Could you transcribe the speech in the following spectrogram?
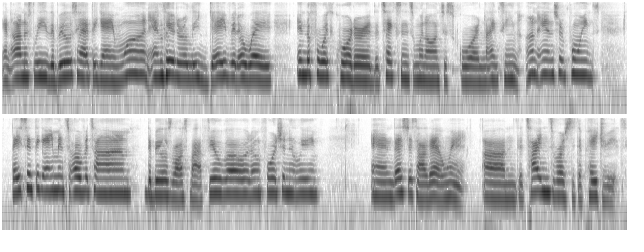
and honestly, the Bills had the game won and literally gave it away in the fourth quarter. The Texans went on to score 19 unanswered points. They sent the game into overtime. The Bills lost by a field goal, unfortunately. And that's just how that went. Um, the Titans versus the Patriots.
